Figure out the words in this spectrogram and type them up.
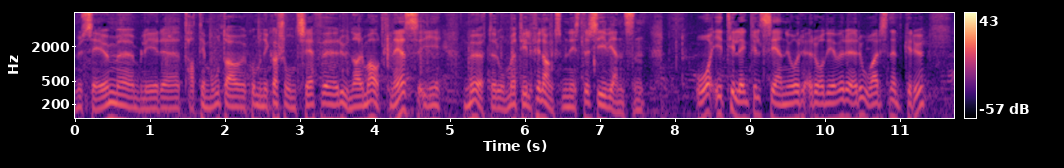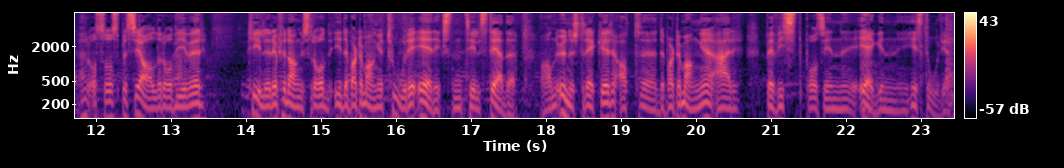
Museum eh, blir eh, tatt imot av kommunikasjonssjef Runar Malknes i møterommet til finansminister Siv Jensen. Og i tillegg til seniorrådgiver Roar Snedkerud, er også spesialrådgiver, tidligere finansråd i departementet Tore Eriksen til stede. Og han understreker at departementet er bevisst på sin egen historie.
